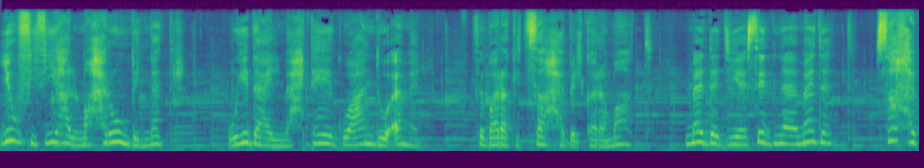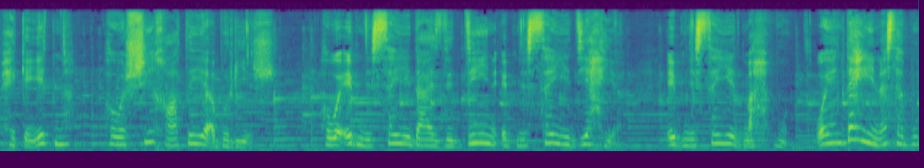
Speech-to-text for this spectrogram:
يوفي فيها المحروم بالندر ويدعي المحتاج وعنده أمل في بركة صاحب الكرامات مدد يا سيدنا مدد. صاحب حكايتنا هو الشيخ عطية أبو الريش. هو ابن السيد عز الدين ابن السيد يحيى ابن السيد محمود. وينتهي نسبه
